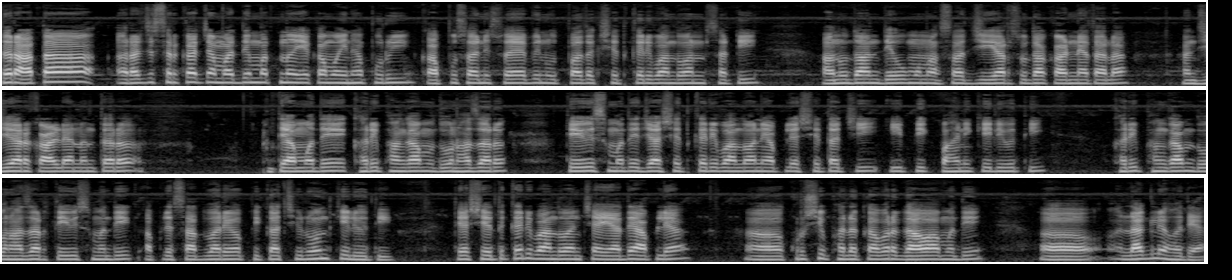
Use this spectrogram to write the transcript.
तर आता राज्य सरकारच्या माध्यमातून एका महिन्यापूर्वी कापूस आणि सोयाबीन उत्पादक शेतकरी बांधवांसाठी अनुदान देऊ म्हणून असा जी आर सुद्धा काढण्यात आला. आणि जी आर काढल्यानंतर त्यामध्ये खरीप हंगाम दोन हजार तेवीसमध्ये ज्या शेतकरी बांधवांनी आपल्या शेताची ई पीक पाहणी केली होती खरीप हंगाम दोन हजार तेवीसमध्ये आपल्या सातबाऱ्या पिकाची नोंद केली होती. त्या शेतकरी बांधवांच्या याद्या आपल्या कृषी फलकावर गावामध्ये लागल्या होत्या.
